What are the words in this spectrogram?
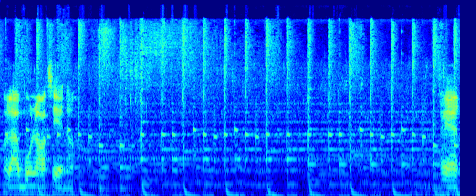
malabo na kasi ano. Ayan.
